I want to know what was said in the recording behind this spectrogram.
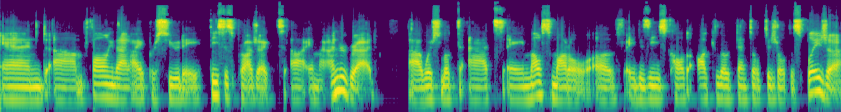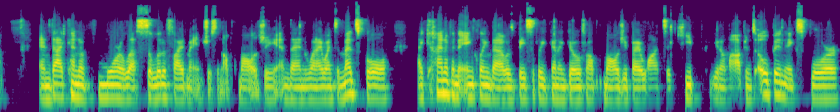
And um, following that, I pursued a thesis project uh, in my undergrad, uh, which looked at a mouse model of a disease called oculodentodigital dysplasia. And that kind of more or less solidified my interest in ophthalmology. And then when I went to med school, I kind of had an inkling that I was basically going to go for ophthalmology, but I wanted to keep you know my options open, and explore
